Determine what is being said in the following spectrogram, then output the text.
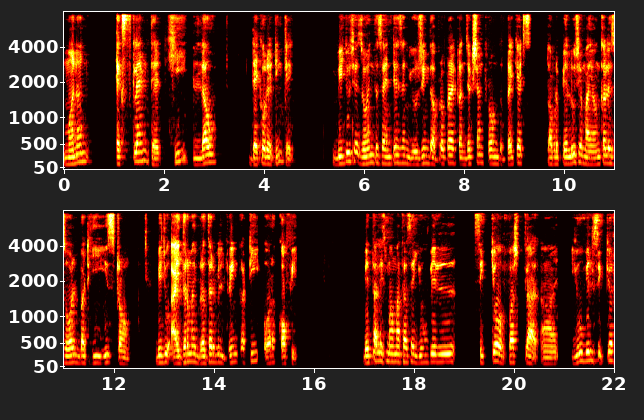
Manan exclaimed that he loved decorating cake. બીજું છે join the sentence and using the appropriate conjunction from the brackets તો આપણે પહેલું છે my uncle is old but he is strong બીજું either my brother will drink a tea or a coffee બેતાલીસમાં થશે you will secure first class uh, you will secure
